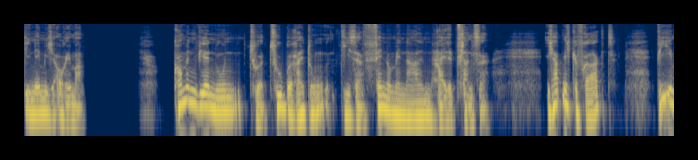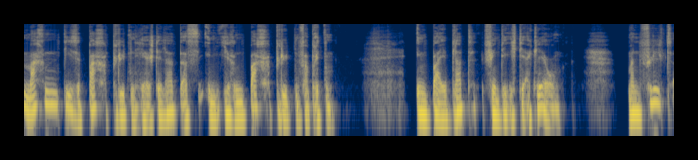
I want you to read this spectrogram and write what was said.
Die nehme ich auch immer. Kommen wir nun zur Zubereitung dieser phänomenalen Heilpflanze. Ich habe mich gefragt, wie machen diese Bachblütenhersteller das in ihren Bachblütenfabriken? Im Beiblatt finde ich die Erklärung. Man füllt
